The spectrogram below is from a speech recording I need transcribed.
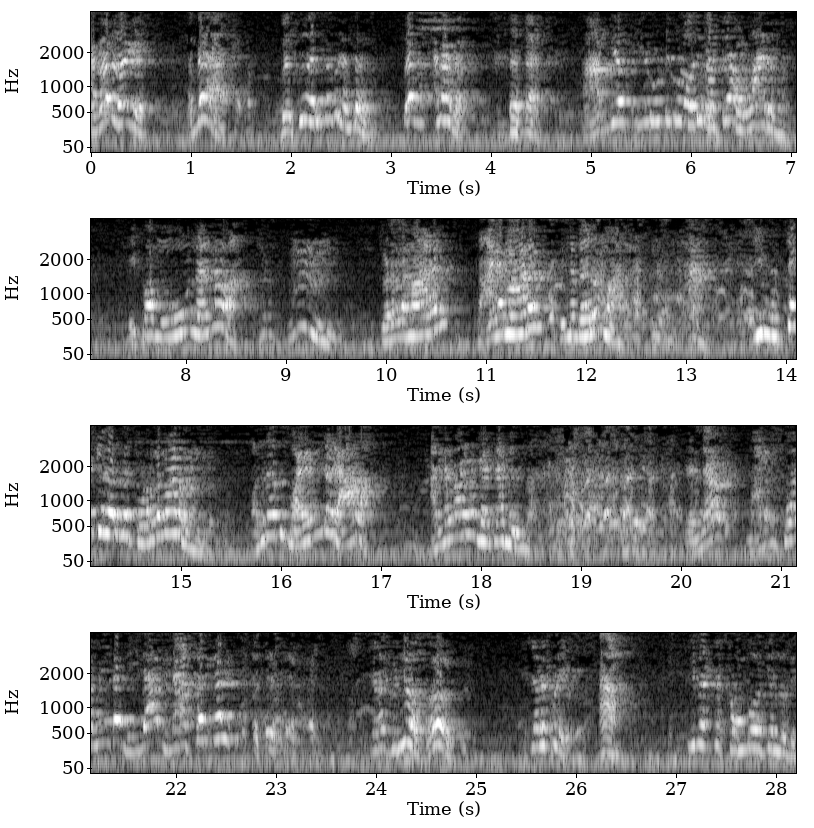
അങ്ങോട്ട്. എന്താ ബസ് വരുന്നത് ഉണ്ട് അതാണ് ആദ്യം ഈ റൂട്ടിൽ കൂടെ ഒരു ബസ്സേ ഉള്ളായിരുന്നു. ഇപ്പൊ മൂന്നെണ്ണവാ. ചുടലമാടൻ കാലമാടൻ പിന്നെ വെറും മാടൻ. ഈ ഉച്ചയ്ക്ക് വരുന്ന ചുടലമാടനുണ്ട്. അതിനകത്ത് ഭയങ്കര ആളാ. അന്നദാനം കേട്ടാൻ വരുന്ന. എല്ലാം മാടൻ സ്വാമിയുടെ ലീലാവിലാസങ്ങൾ കുഞ്ഞോ ആ ഇതൊക്കെ സംഭവിക്കുന്നത്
